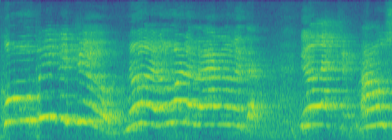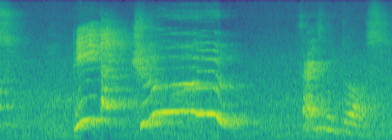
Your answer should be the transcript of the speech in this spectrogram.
Go Pikachu! No, I don't want to battle with that. Electric Mouse. Pikachu! Seismic Toss.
